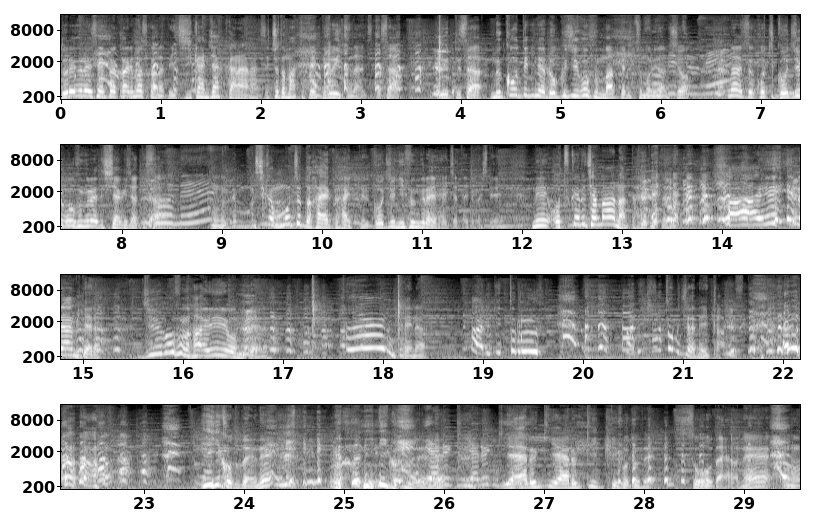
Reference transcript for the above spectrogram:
どれぐらい先輩かかりますかなんて1時間弱かななんてちょっと待っててルイーツなんつってさ 言ってさ向こう的には65分待ってるつもりなんでしょ？なんですよこっち55分ぐらいで仕上げちゃってさ。そうね。うん、しかももうちょっと早く入ってる。52分ぐらいで入っちゃったりとかして「ねお疲れちゃま」なんて入ってったら「早えな」みたいな「15分早えよ」みたいな「うーみたいな「張り切っとる。張り切っとるじゃねえか」いいことだよね。いいことだよね。やる気 やる気。やる気やる気っていうことでそうだよね、うん、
